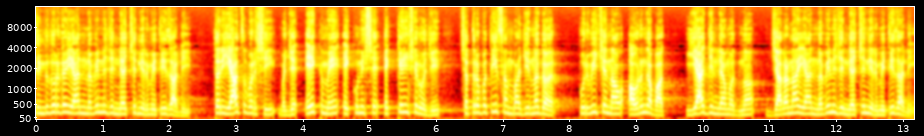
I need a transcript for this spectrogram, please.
सिंधुदुर्ग या नवीन जिल्ह्याची निर्मिती झाली. तर याच वर्षी म्हणजे एक मे एकोणीसशे एक्क्याऐंशी रोजी छत्रपती संभाजीनगर पूर्वीचे नाव औरंगाबाद या जिल्ह्यामधनं जालना या नवीन जिल्ह्याची निर्मिती झाली.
